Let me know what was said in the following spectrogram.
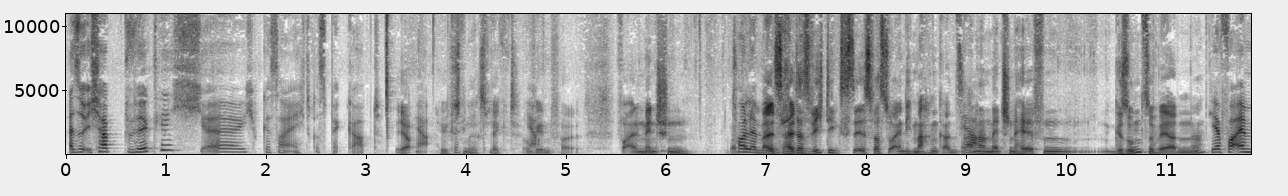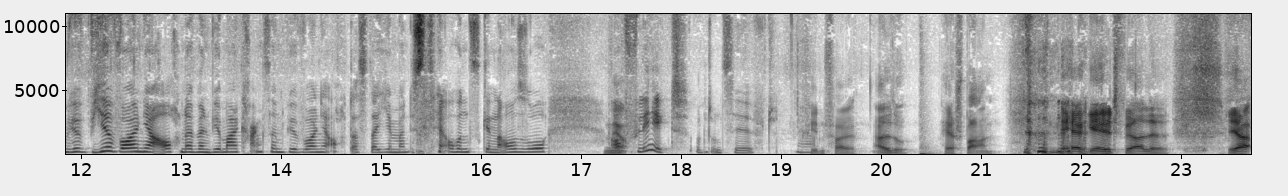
also ich habe wirklich, äh, ich habe gestern echt Respekt gehabt. Ja, höchsten definitiv. Respekt, auf Ja. jeden Fall. Vor allem Menschen, weil es halt das Wichtigste ist, was du eigentlich machen kannst. Ja. Anderen Menschen helfen, gesund zu werden. Ne? Ja, vor allem wir, wir wollen ja auch, ne, wenn wir mal krank sind, wir wollen ja auch, dass da jemand ist, der uns genauso Ja. auch pflegt und uns hilft. Auf jeden Fall. Also, Herr Spahn. Mehr Geld für alle. Ja,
